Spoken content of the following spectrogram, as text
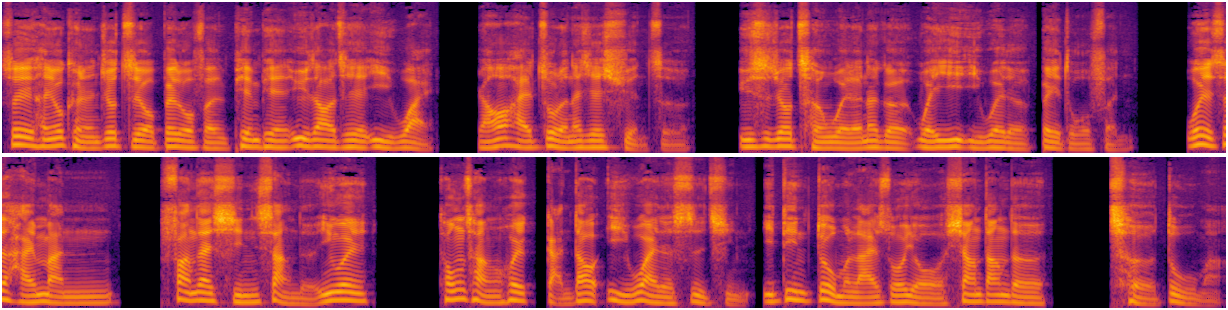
所以很有可能就只有贝多芬偏偏遇到这些意外，然后还做了那些选择，于是就成为了那个唯一一位的贝多芬。我也是还蛮放在心上的，因为通常会感到意外的事情，一定对我们来说有相当的扯度嘛，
